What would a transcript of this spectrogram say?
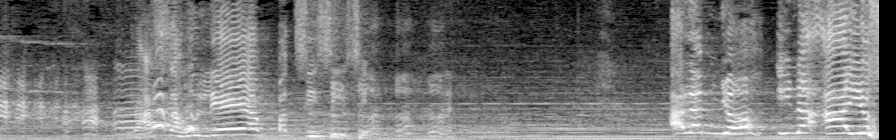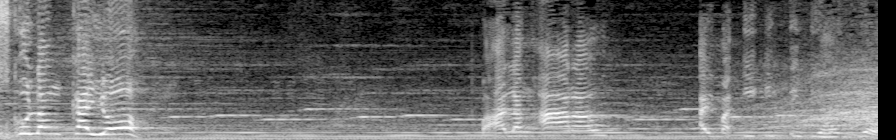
Nasa huli ang pagsisisi. Alam nyo, inaayos ko lang kayo. Balang araw ay maiintindihan nyo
